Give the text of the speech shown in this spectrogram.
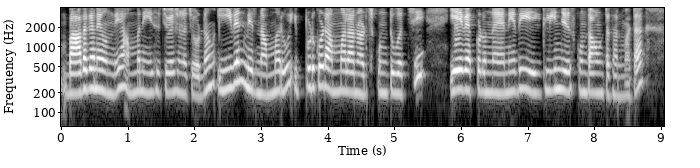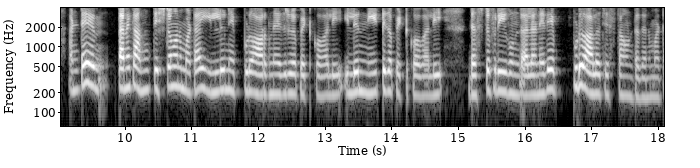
బాధగానే ఉంది. అమ్మని ఈ సిచ్యువేషన్లో చూడడం. ఈవెన్ మీరు నమ్మరు. ఇప్పుడు కూడా అమ్మ అలా నడుచుకుంటూ వచ్చి ఏవి ఎక్కడున్నాయనేది క్లీన్ చేసుకుంటూ ఉంటుంది అనమాట అంటే తనకి అంత ఇష్టం అనమాట ఇల్లుని ఎప్పుడు ఆర్గనైజ్డ్గా పెట్టుకోవాలి ఇల్లుని నీట్గా పెట్టుకోవాలి డస్ట్ ఫ్రీగా ఉండాలి అనేది ఎప్పుడు ఆలోచిస్తూ ఉంటుంది అనమాట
